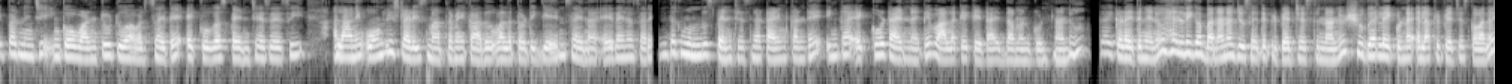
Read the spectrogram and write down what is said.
ఇప్పటి నుంచి ఇంకో వన్ టు టూ అవర్స్ అయితే ఎక్కువగా స్పెండ్ చేసేసి అలా అని ఓన్లీ స్టడీస్ మాత్రమే కాదు వాళ్ళతోటి గేమ్స్ అయినా ఏదైనా సరే ఇంతకు ముందు స్పెండ్ చేసిన టైం కంటే ఇంకా ఎక్కువ టైం అయితే వాళ్ళకే కేటాయిద్దాం అనుకుంటున్నాను. ఇంకా ఇక్కడైతే నేను హెల్దీగా బనానా జ్యూస్ అయితే ప్రిపేర్ చేస్తున్నాను. షుగర్ లేకుండా ఎలా ప్రిపేర్ చేసుకోవాలో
